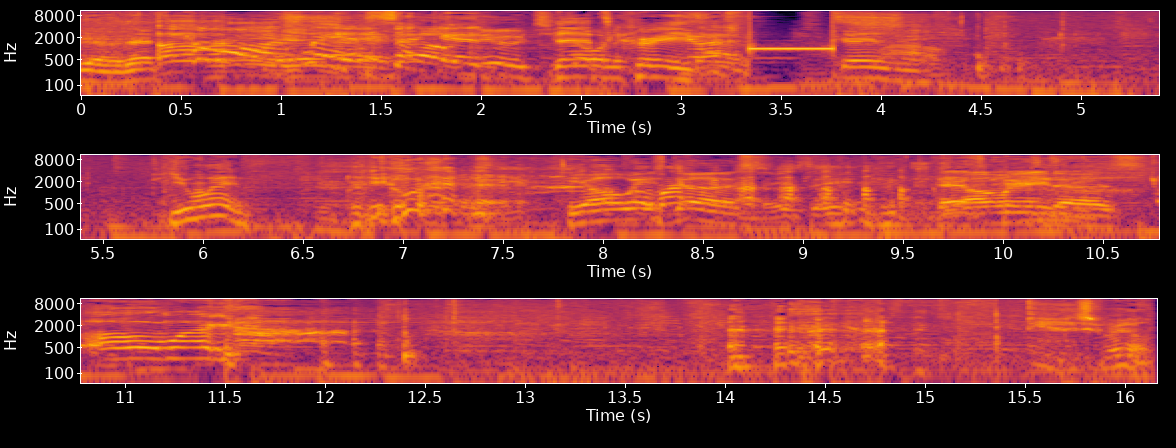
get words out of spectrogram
Yo, that's Wait a second. that's crazy. crazy. You win. You win. He always does. He always does. Oh my god. yeah, it's real.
